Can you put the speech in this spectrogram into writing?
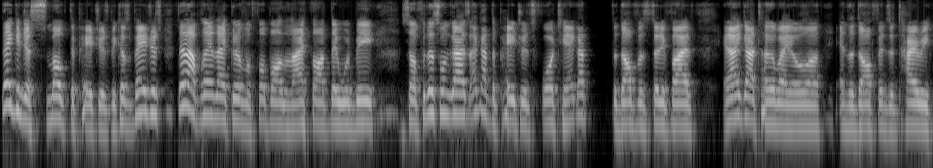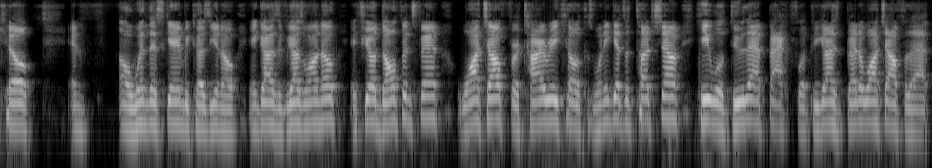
they can just smoke the Patriots because the Patriots they're not playing that good of a football than I thought they would be. So for this one, guys, I got the Patriots 14. I got the Dolphins 35, and I got Tagovailoa and the Dolphins and Tyreek Hill and uh, win this game because you know. And guys, if you guys want to know, if you're a Dolphins fan, watch out for Tyreek Hill because when he gets a touchdown, he will do that backflip. You guys better watch out for that.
